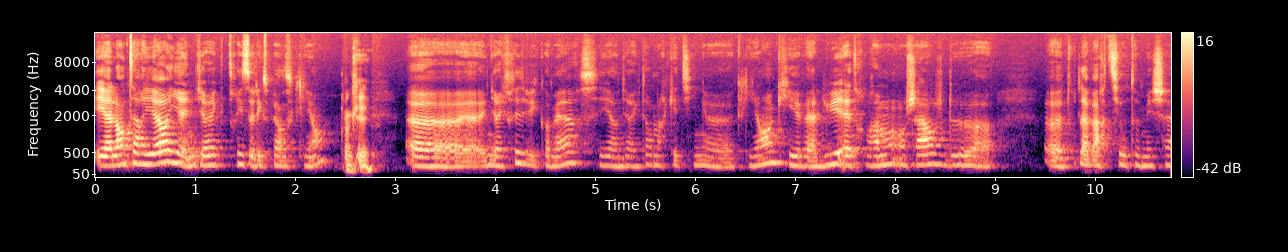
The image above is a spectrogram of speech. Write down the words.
Et à l'intérieur, il y a une directrice de l'expérience client. Ok. Euh, une directrice du e-commerce et un directeur marketing euh, client qui va lui être vraiment en charge de euh, toute la partie automation,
